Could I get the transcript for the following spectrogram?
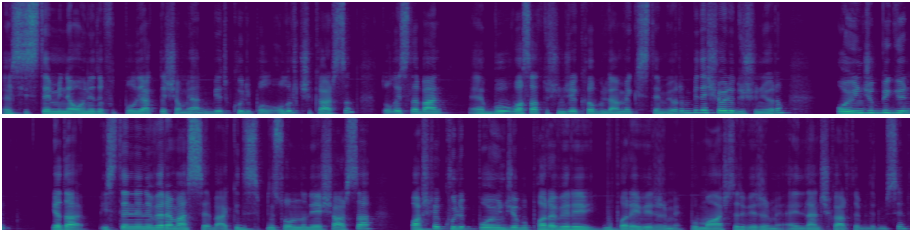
e, sistemine oynadığı futbolu yaklaşamayan bir kulüp ol, olur çıkarsın. Dolayısıyla ben e, bu vasat düşünceyi kabullenmek istemiyorum. Bir de şöyle düşünüyorum. Oyuncu bir gün ya da istenileni veremezse belki disiplin sorunları yaşarsa başka kulüp boyunca bu para vere, bu parayı verir mi? Bu maaşları verir mi? Elden çıkartabilir misin?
